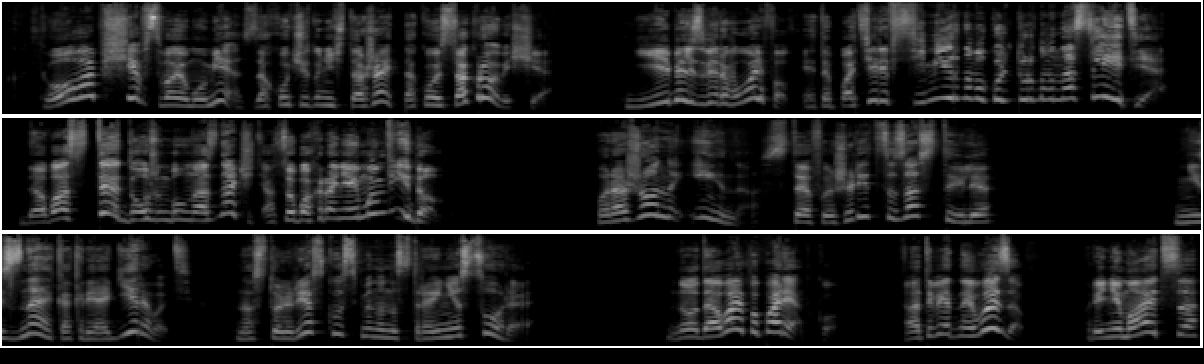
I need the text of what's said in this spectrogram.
Кто вообще в своем уме захочет уничтожать такое сокровище? Гибель звервольфов — это потеря всемирного культурного наследия! Да вас Тед должен был назначить особо охраняемым видом! Пораженный Инна, Стеф и жрица застыли, не зная, как реагировать на столь резкую смену настроения ссоры. «Ну давай по порядку. Ответный вызов принимается...»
